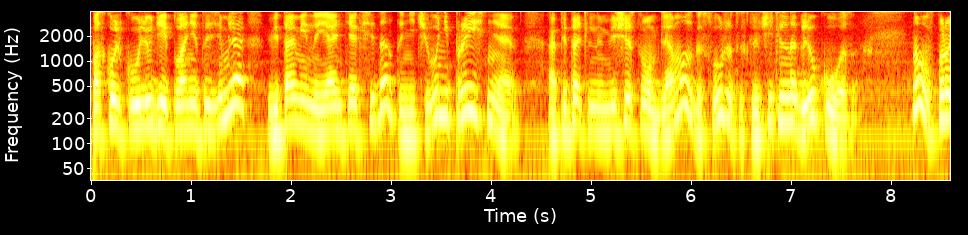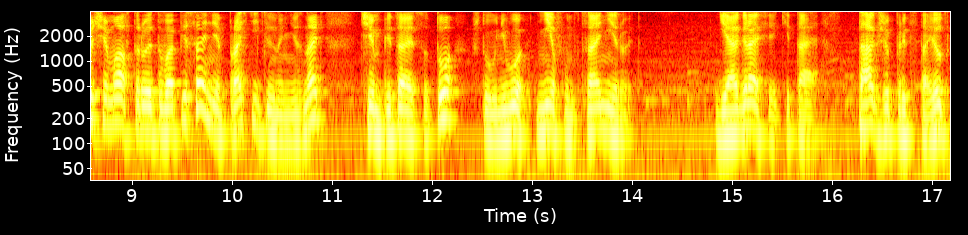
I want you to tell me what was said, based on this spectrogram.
Поскольку у людей планеты Земля витамины и антиоксиданты ничего не проясняют, а питательным веществом для мозга служит исключительно глюкоза. Ну, впрочем, автору этого описания простительно не знать, чем питается то, что у него не функционирует. География Китая также предстает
